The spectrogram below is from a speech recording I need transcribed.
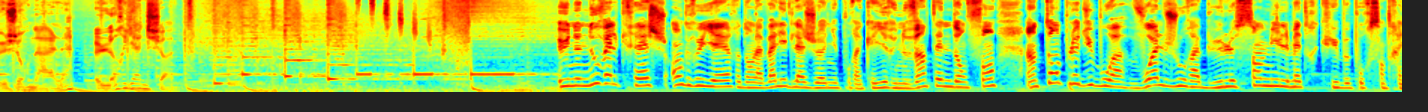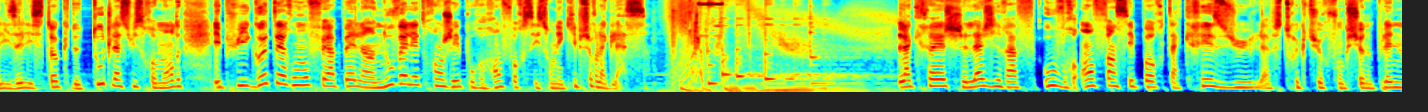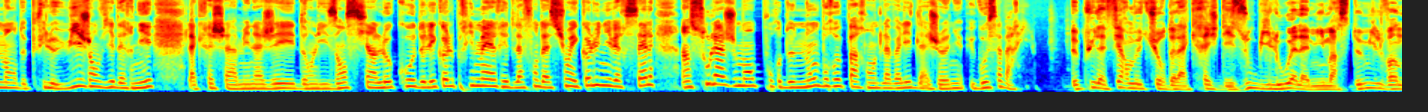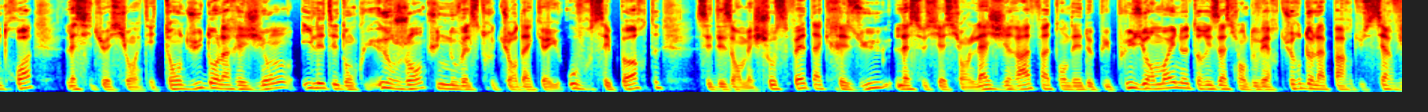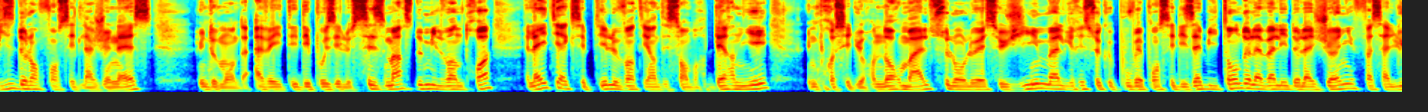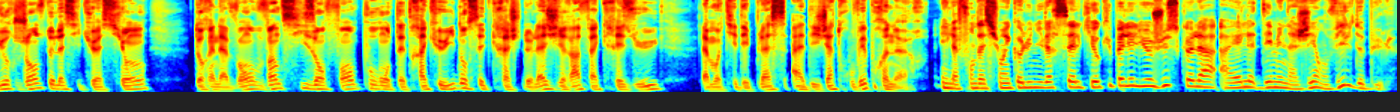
Le journal Lauriane Schott. Une nouvelle crèche en Gruyère dans la vallée de la Jogne pour accueillir une vingtaine d'enfants. Un temple du bois voit le jour à Bulle, 100 000 mètres cubes pour centraliser les stocks de toute la Suisse romande. Et puis Gauthieron fait appel à un nouvel étranger pour renforcer son équipe sur la glace. La crèche La Girafe ouvre enfin ses portes à Crézu. La structure fonctionne pleinement depuis le 8 janvier dernier. La crèche a aménagé dans les anciens locaux de l'école primaire et de la fondation École universelle un soulagement pour de nombreux parents de la vallée de la Jeune. Hugo Savary. Depuis la fermeture de la crèche des Zoubilous à la mi-mars 2023, la situation était tendue dans la région. Il était donc urgent qu'une nouvelle structure d'accueil ouvre ses portes. C'est désormais chose faite à Crézu. L'association La Girafe attendait depuis plusieurs mois une autorisation d'ouverture de la part du service de l'enfance et de la jeunesse. Une demande avait été déposée le 16 mars 2023. Elle a été acceptée le 21 décembre dernier. Une procédure normale selon le SEJ, malgré ce que pouvaient penser les habitants de la vallée de la Jeune face à l'urgence de la situation. Dorénavant, 26 enfants pourront être accueillis dans cette crèche de la girafe à Crézu. La moitié des places a déjà trouvé preneur. Et la Fondation École Universelle qui occupait les lieux jusque-là a, elle, déménagé en ville de Bulle.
